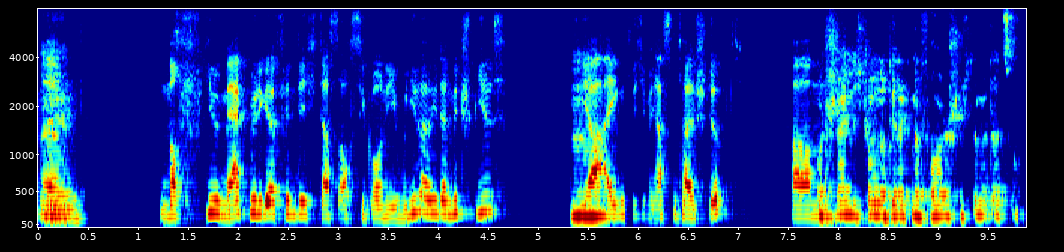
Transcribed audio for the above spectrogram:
Ähm, noch viel merkwürdiger finde ich, dass auch Sigourney Weaver wieder mitspielt, die ja mhm. eigentlich im ersten Teil stirbt. Ähm, Wahrscheinlich kommt noch direkt eine Vorgeschichte mit dazu.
